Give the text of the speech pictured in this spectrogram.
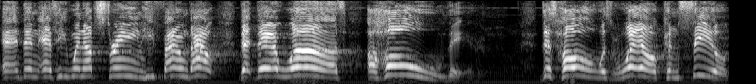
and then as he went upstream, he found out that there was a hole there. This hole was well concealed.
